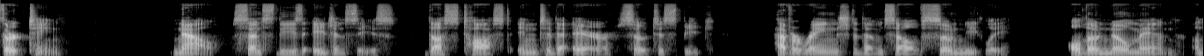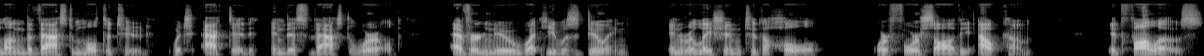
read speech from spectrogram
Thirteen. Now, since these agencies, thus tossed into the air, so to speak, have arranged themselves so neatly although no man among the vast multitude which acted in this vast world ever knew what he was doing in relation to the whole or foresaw the outcome, it follows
